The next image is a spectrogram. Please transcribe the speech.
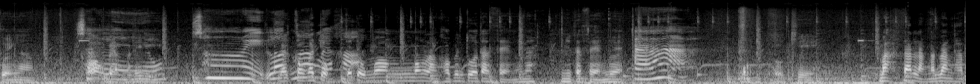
สวยงาม ใช่ออกแบบมาได้ดีแล้วใช่เลิแล้ศวก็มากกระจเลกยค่ะกระจกมองมองหลังเขาเป็นตัวตัดแสงเลยนะ มีตัดแสงด้วย อ่าโอเค มาด้านหลังกันบ้างครับ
